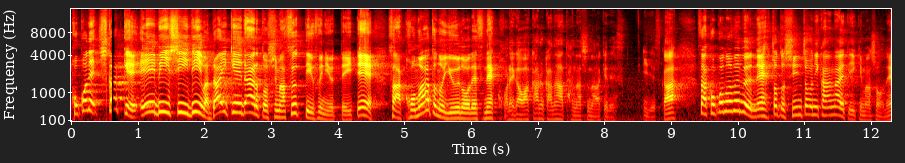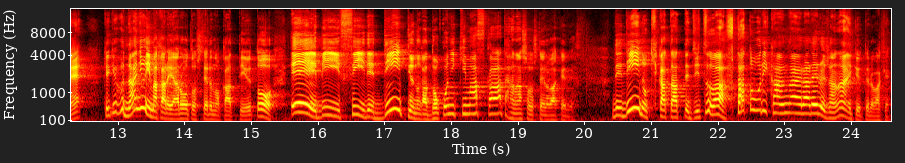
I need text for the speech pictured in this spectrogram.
ここで四角形 ABCD は台形であるとしますっていうふうに言っていて、さあ、この後の誘導ですね。これがわかるかなって話なわけです。いいですか？さあ、ここの部分ね、ちょっと慎重に考えていきましょうね。結局何を今からやろうとしてるのかっていうと、A, B, C で D っていうのがどこに来ますかって話をしてるわけです。で D の着方って実は2通り考えられるじゃないって言ってるわけ。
